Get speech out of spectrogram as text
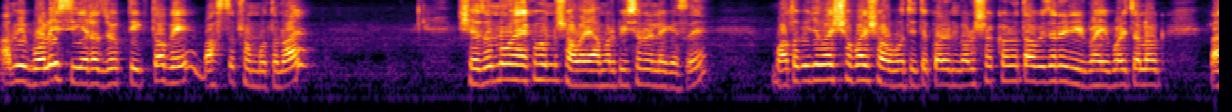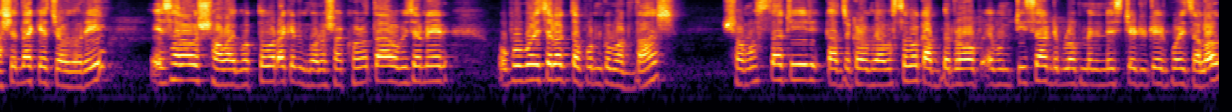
আমি বলেছি এটা যৌক্তিক, তবে বাস্তবসম্মত নয়। সেজন্য এখন সবাই আমার পিছনে লেগেছে। মতবিনিময় সভায় সভাপতিত্ব করেন গণস্বাক্ষরতা অভিযানের নির্বাহী পরিচালক রাশেদা কে চৌধুরী। এছাড়াও সবাই বক্তব্য রাখেন গণস্বাক্ষরতা অভিযানের উপপরিচালক তপন কুমার দাস। সংস্থাটির কার্যক্রম ব্যবস্থাপক আব্দুর রব এবং টিচার ডেভেলপমেন্ট ইনস্টিটিউটের পরিচালক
